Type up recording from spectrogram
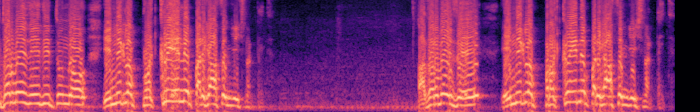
అదర్వైజ్ ఏదైతుందో ఎన్నికల ప్రక్రియనే పరిహాసం చేసినట్టయితే. అదర్వైజ్ ఎన్నికల ప్రక్రియనే పరిహాసం చేసినట్టయితే.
